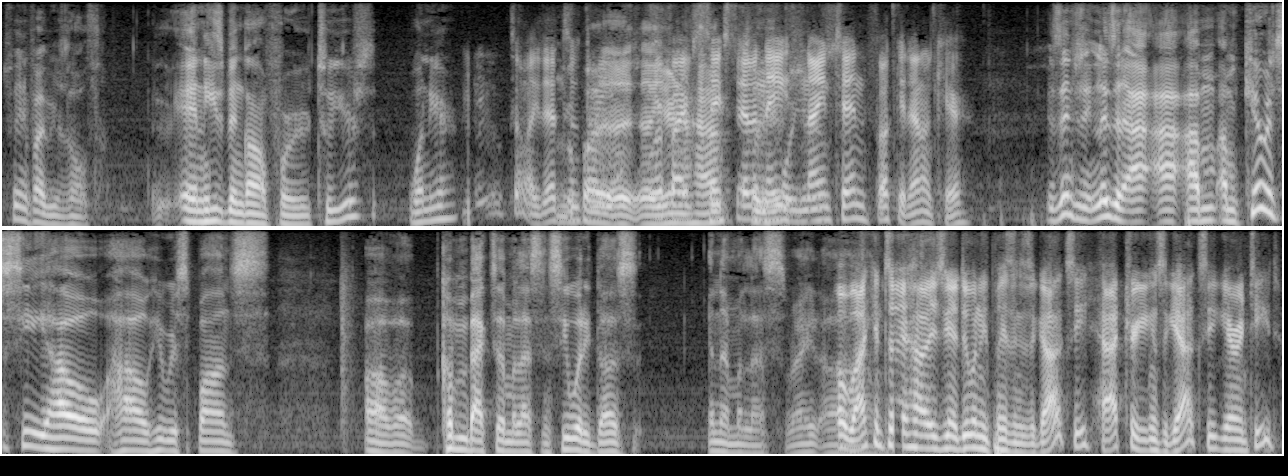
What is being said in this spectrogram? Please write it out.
Twenty five years old, and he's been gone for two years, one year. Something like that. Two, three, a- a four, year and a five, half, six, seven, three, eight, four nine, years. ten. Fuck it, I don't care. It's interesting. Listen, I, I, I'm I'm curious to see how how he responds, uh, coming back to MLS and see what he does in MLS. Right. Oh, well, I Um, can tell you how he's gonna do when he plays against the Galaxy. Hat trick against the Galaxy, guaranteed.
